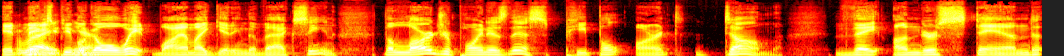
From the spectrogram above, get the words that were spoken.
It makes Right, people yeah. go, well, wait, why am I getting the vaccine? The larger point is this people aren't dumb. they understand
